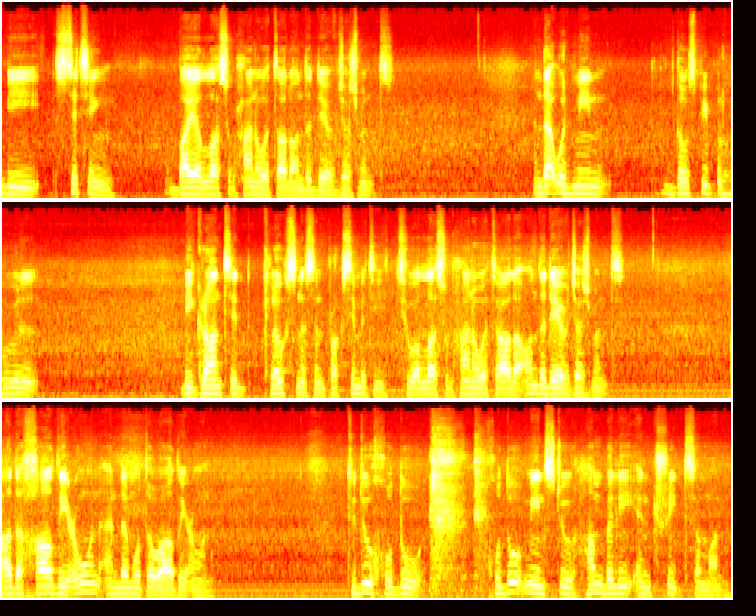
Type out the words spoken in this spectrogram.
be sitting by Allah subhanahu wa ta'ala on the day of judgment. And that would mean those people who will be granted closeness and proximity to Allah subhanahu wa ta'ala on the day of judgment are the khadi'un and the mutawadi'un. To do khudu. Khudu means to humbly entreat someone,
